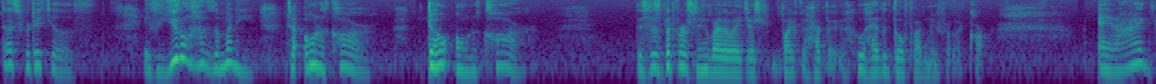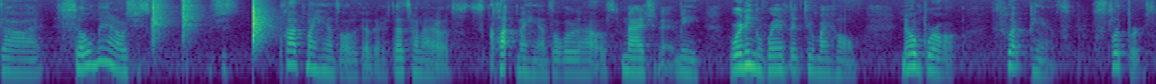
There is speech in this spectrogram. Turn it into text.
that's ridiculous. If you don't have the money to own a car, don't own a car. This is the person who, by the way, just like had the who had the GoFundMe for the car, and I got so mad. I was just, just clap my hands all together. That's how mad I was. Just clap my hands all over the house. Imagine it, me running rampant through my home. No bra, sweatpants, slippers,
